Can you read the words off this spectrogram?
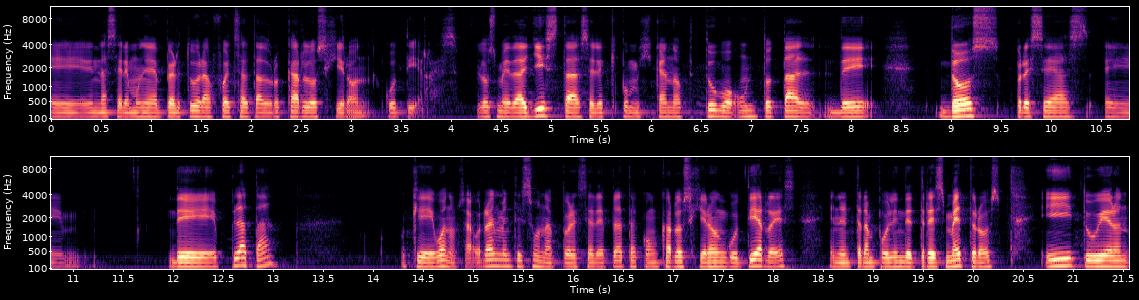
eh, en la ceremonia de apertura fue el saltador Carlos Girón Gutiérrez. Los medallistas, el equipo mexicano obtuvo un total de dos preseas eh, de plata, que bueno, o sea, realmente es una presea de plata con Carlos Girón Gutiérrez en el trampolín de 3 metros y tuvieron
